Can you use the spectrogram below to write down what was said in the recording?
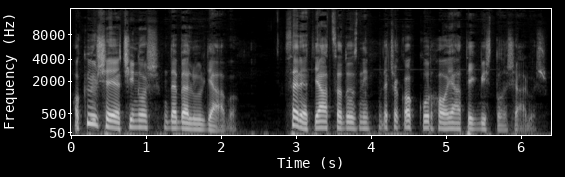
A külseje csinos, de belül gyáva. Szeret játszadozni, de csak akkor, ha a játék biztonságos.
